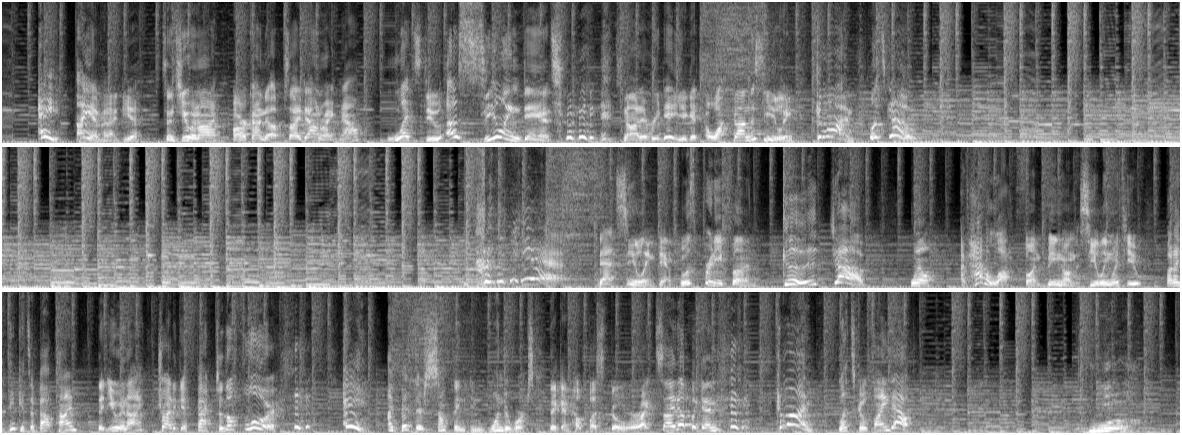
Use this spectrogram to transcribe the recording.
Hey, I have an idea. Since you and I are kind of upside down right now, let's do a ceiling dance. it's not every day you get to walk on the ceiling. Come on, let's go. That ceiling dance was pretty fun. Good job. Well, I've had a lot of fun being on the ceiling with you, but I think it's about time that you and I try to get back to the floor. hey, I bet there's something in Wonderworks that can help us go right side up again. Come on, let's go find out. Whoa,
